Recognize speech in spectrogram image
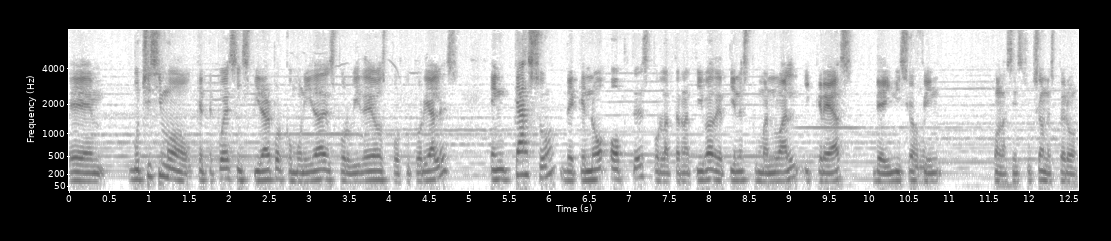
Eh, muchísimo que te puedes inspirar por comunidades, por videos, por tutoriales. En caso de que no optes por la alternativa de tienes tu manual y creas de inicio a fin con las instrucciones. Pero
